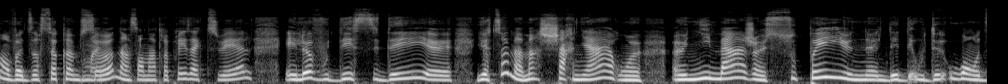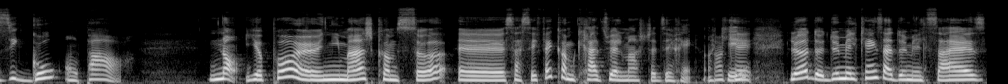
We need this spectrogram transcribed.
on va dire ça comme ça, dans son entreprise actuelle. Et là, vous décidez, euh, y a-t-il un moment charnière ou un, une image, un souper, une, de- où on dit go, on part? Non, il n'y a pas une image comme ça. Euh, ça s'est fait comme graduellement, je te dirais. OK? Là, de 2015 à 2016,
